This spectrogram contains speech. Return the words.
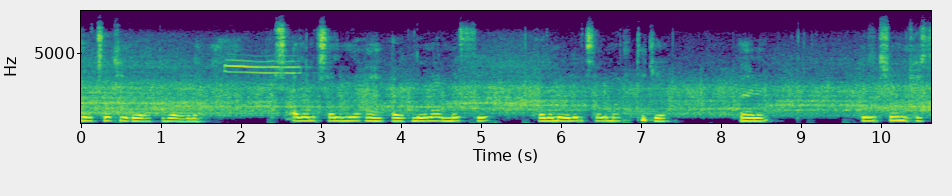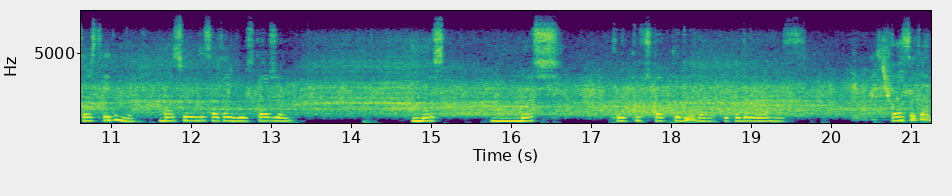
Evet çok iyi gol attı bu arada. Şu adamı çalımla... Ha, evet Lionel Messi adamı öyle bir çalım attı ki. Yani pozisyonu gösterseydim de maç sonunda zaten göstereceğim. Maç maç 43 dakika diyor da o kadar olamaz. Ben zaten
